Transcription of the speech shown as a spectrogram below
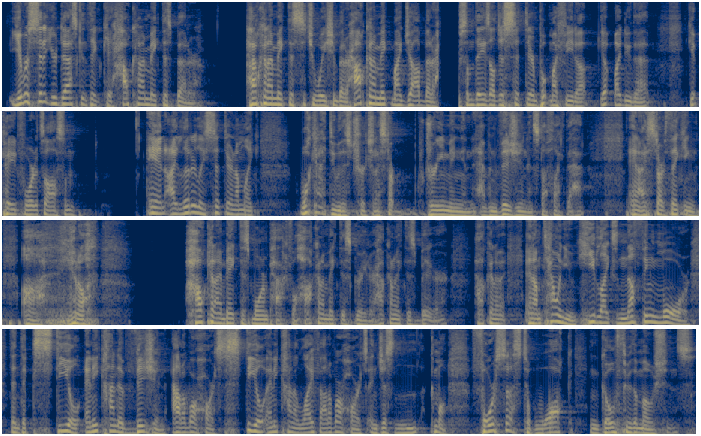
You ever sit at your desk and think, okay, how can I make this better? How can I make this situation better? How can I make my job better? Some days I'll just sit there and put my feet up. Yep, I do that. Get paid for it. It's awesome. And I literally sit there and I'm like, what can I do with this church? And I start dreaming and having vision and stuff like that. And I start thinking, uh, you know, how can I make this more impactful? How can I make this greater? How can I make this bigger? How can I? And I'm telling you, he likes nothing more than to steal any kind of vision out of our hearts, to steal any kind of life out of our hearts, and just, come on, force us to walk and go through the motions.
